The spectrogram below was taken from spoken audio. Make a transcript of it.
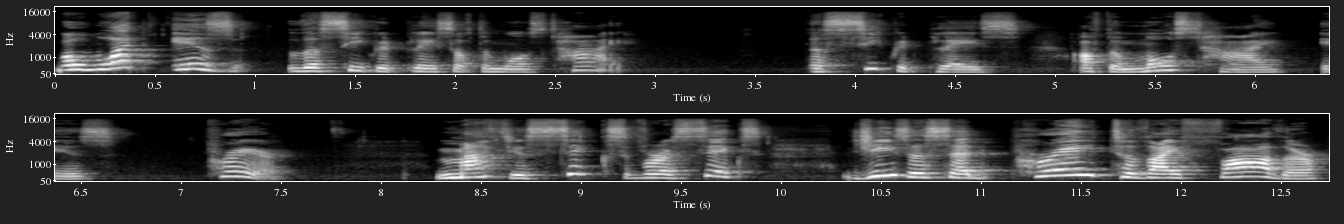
But what is the secret place of the Most High? The secret place of the Most High is prayer. Matthew 6, verse 6, Jesus said, Pray to thy Father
